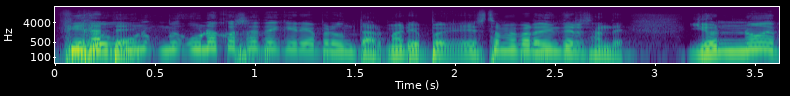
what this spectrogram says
Fíjate, Un- una cosa te quería preguntar, Mario. pues Esto me parece interesante. Yo no he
